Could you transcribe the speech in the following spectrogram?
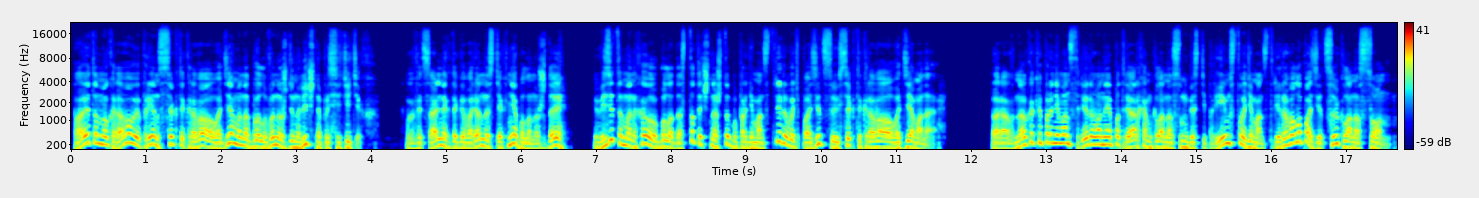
поэтому Кровавый Принц секты Кровавого Демона был вынужден лично посетить их. В официальных договорённостях не было нужды. Визита Манхао было достаточно, чтобы продемонстрировать позицию секты Кровавого Демона. Равно как и продемонстрированное патриархом клана Сун гостеприимство демонстрировало позицию клана Сон.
